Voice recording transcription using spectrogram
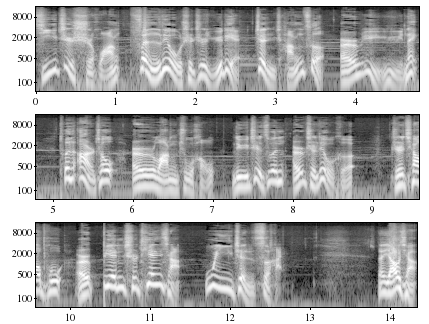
及至始皇，奋六世之余烈，镇长策而御宇内，吞二周而亡诸侯，履至尊而至六合，执敲扑而鞭笞天下，威震四海。那遥想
